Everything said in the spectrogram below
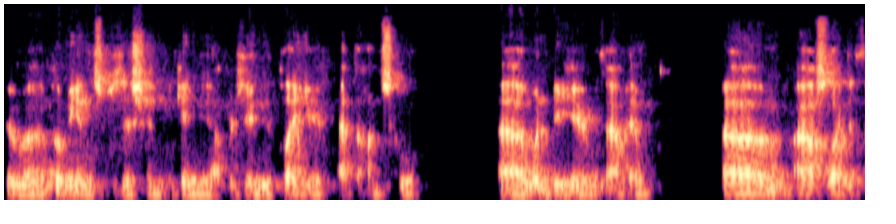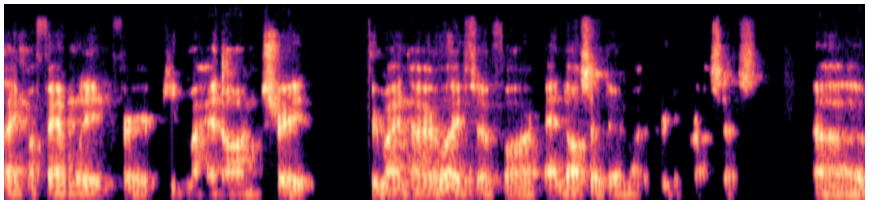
who uh, put me in this position and gave me the opportunity to play here at the Hun School. Uh, wouldn't be here without him. Um, I also like to thank my family for keeping my head on straight through my entire life so far, and also during my recruiting process. Uh,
